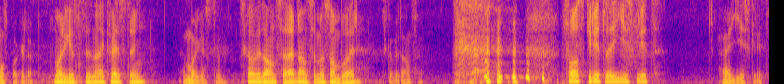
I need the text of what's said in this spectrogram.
Motbakkeløp. Morgenstund eller kveldsstund? Morgenstund. Skal vi danse eller danse med samboer? Skal vi danse. Få skryt eller gi skryt? Eh, Gi skryt.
